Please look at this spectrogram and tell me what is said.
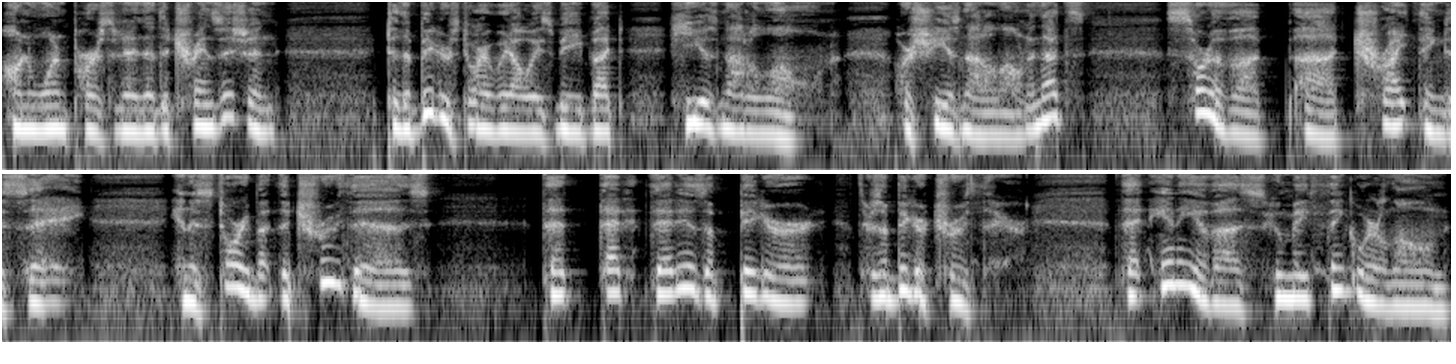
on one person, and then the transition to the bigger story would always be, but he is not alone, or she is not alone. And that's sort of a, a trite thing to say in a story, but the truth is that, that that is a bigger, there's a bigger truth there. That any of us who may think we're alone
